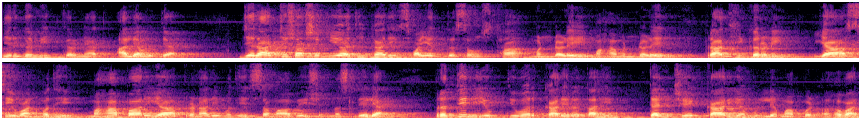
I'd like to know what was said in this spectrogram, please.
निर्गमित करण्यात आल्या होत्या. जे राज्य शासकीय अधिकारी स्वायत्त संस्था मंडळे महामंडळे प्राधिकरणे या सेवांमध्ये महापार या प्रणालीमध्ये समावेश नसलेल्या प्रतिनियुक्तीवर कार्यरत आहे. त्यांचे कार्य मूल्यमापन अहवाल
